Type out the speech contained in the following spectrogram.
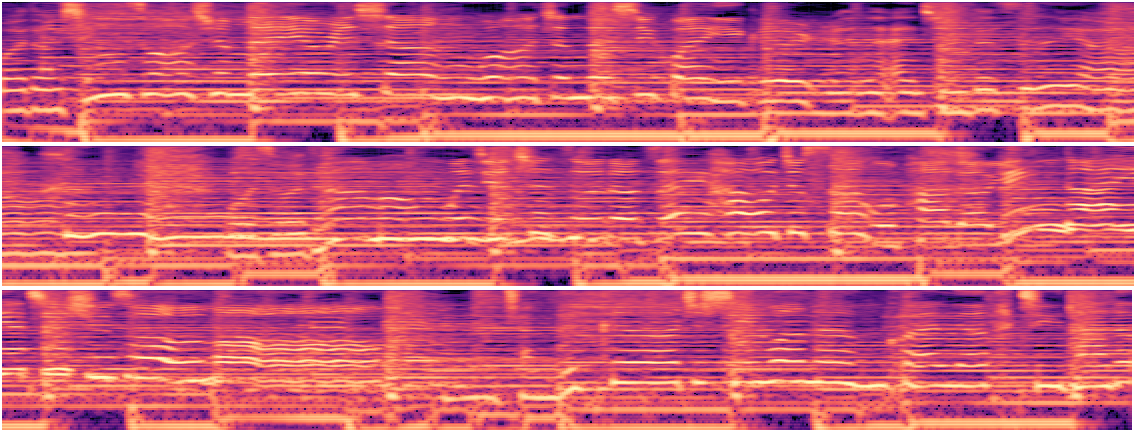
我懂星座，却没有人像我，真的喜欢一个人安静的自由。我做的梦，我坚持做到最后，就算我爬到云端，也继续做梦。我唱的歌，只希望能快乐，其他的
